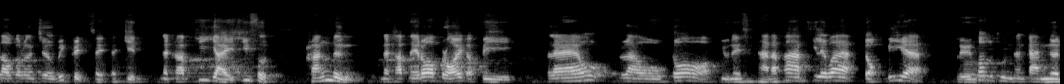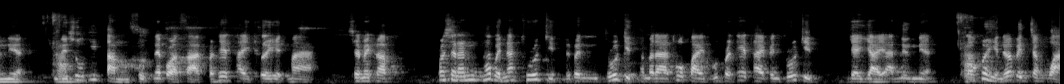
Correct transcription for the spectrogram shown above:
เรากำลังเจอวิกฤตเศรษฐกิจนะครับที่ใหญ่ที่สุดครั้งหนึ่งนะครับในรอบร้อยกว่าปี แล้วเราก็อยู่ในสถานภาพที่เรียกว่าดอกเบี้ย หรือต้นทุนทางการเงินเนี่ยในช่วงที่ต่ำสุดในประวัติศาสตร์ประเทศไทยเคยเห็นมาใช่ไหมครับเพราะฉะนั้นถ้าเป็นนักธุรกิจหรือเป็นธุรกิจธรรมดาทั่วไปทุกประเทศไทยเป็นธุรกิจใหญ่ ๆ อันนึงเนี่ยเราก็เห็นว่าเป็นจังหวะ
